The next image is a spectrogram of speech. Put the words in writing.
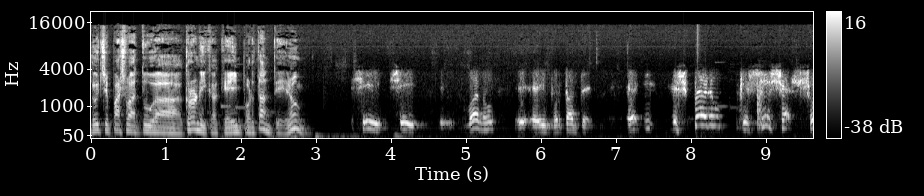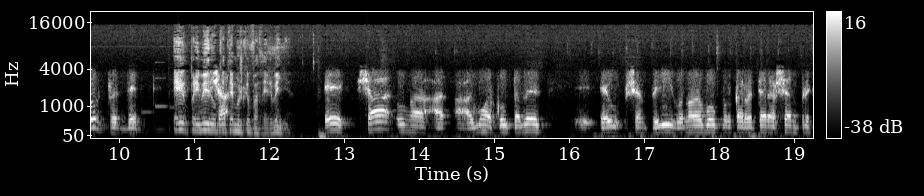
douche paso a túa crónica que é importante non? Si sí, si sí. bueno é, é importante. É, espero que sexa sorprendente. É o primeiro xa, que temos que facer, veña. É xa unha algunha couta vez eh, eu sempre digo, non eu vou por carretera sempre,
